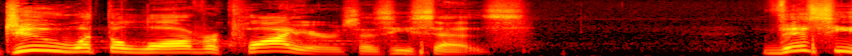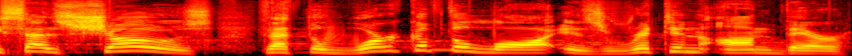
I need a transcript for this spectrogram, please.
do what the law requires, as he says. This, he says, shows that the work of the law is written on their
